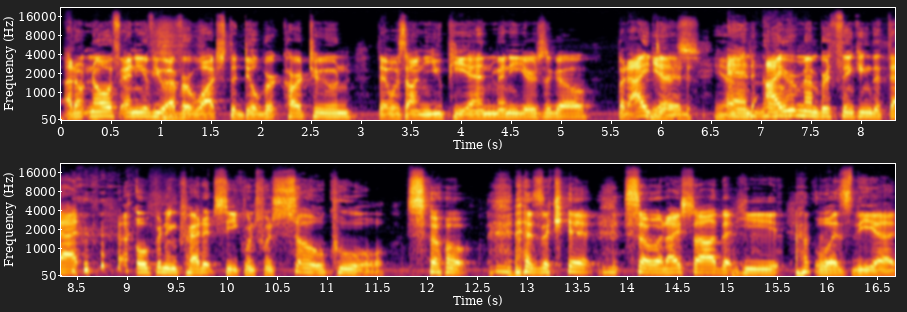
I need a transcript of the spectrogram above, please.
I don't know if any of you ever watched the Dilbert cartoon that was on UPN many years ago, but I did, Yes, yeah. and I remember thinking that that opening credit sequence was so cool. So, as a kid, so when I saw that he was the uh,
